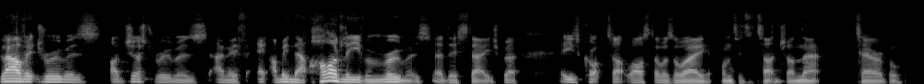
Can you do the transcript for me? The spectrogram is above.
Vlahovic rumors are just rumors, and if I mean they're hardly even rumors at this stage, but he's cropped up whilst I was away. Wanted to touch on that terrible.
